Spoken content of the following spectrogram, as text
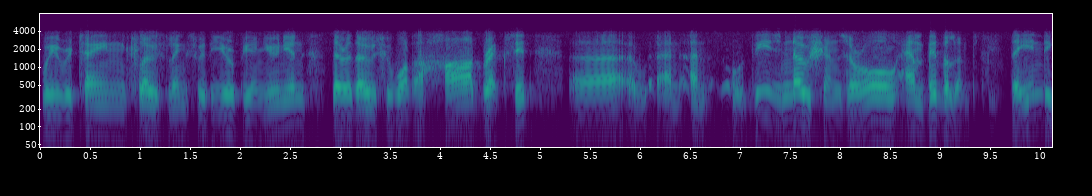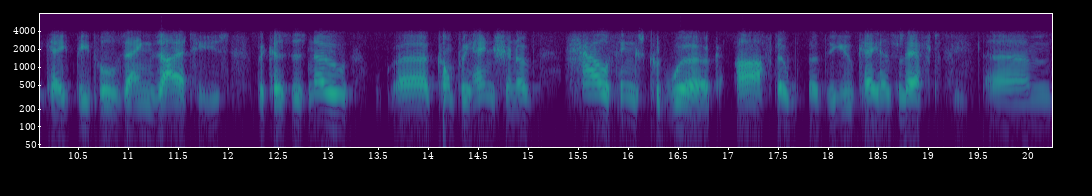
we retain close links with the European Union. There are those who want a hard Brexit, uh, and, and these notions are all ambivalent. They indicate people's anxieties because there's no uh, comprehension of how things could work after the UK has left um,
